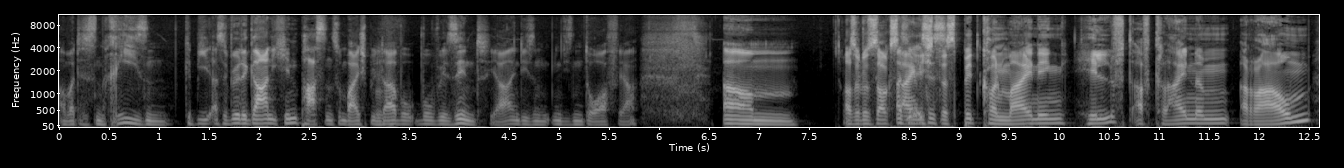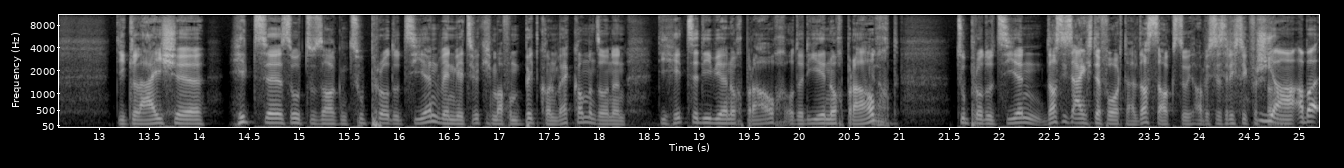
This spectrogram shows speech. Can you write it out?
aber das ist ein Riesengebiet, also würde gar nicht hinpassen, zum Beispiel mhm. da, wo, wo wir sind, ja, in diesem, in diesem Dorf, ja. Ähm, also du sagst also eigentlich, dass Bitcoin Mining hilft, auf kleinem Raum die gleiche Hitze sozusagen zu produzieren, wenn wir jetzt wirklich mal vom Bitcoin wegkommen, sondern die Hitze, die wir noch brauchen oder die ihr noch braucht, genau zu produzieren. Das ist eigentlich der Vorteil, das sagst du. Habe ich das richtig verstanden? Ja, aber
